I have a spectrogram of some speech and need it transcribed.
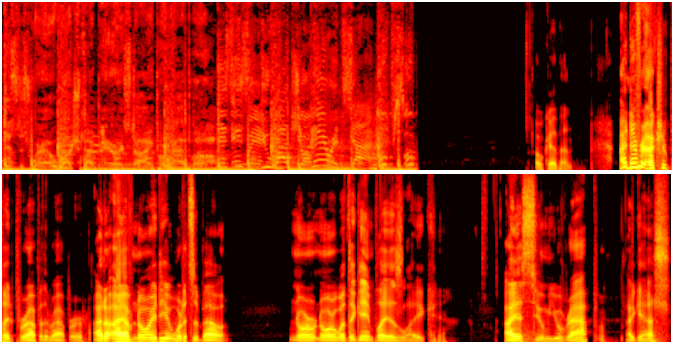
This is where I watch my parents die, Parappa. This is where you watch your parents die. Oops. Okay then. I never actually played Parappa the Rapper. I, I have no idea what it's about, nor nor what the gameplay is like. I assume you rap. I guess.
